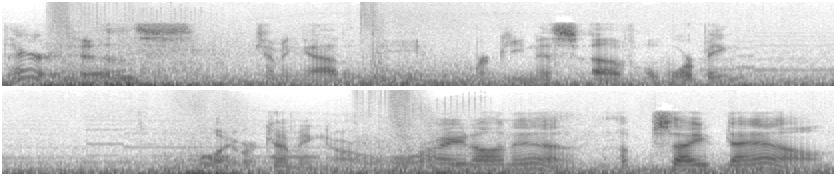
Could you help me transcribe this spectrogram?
There it is, coming out of the murkiness of warping. Boy, we're coming right on in, upside down.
